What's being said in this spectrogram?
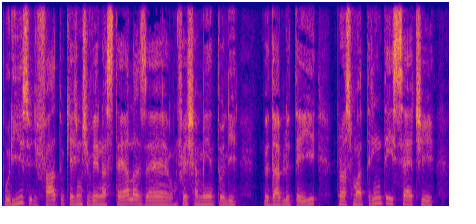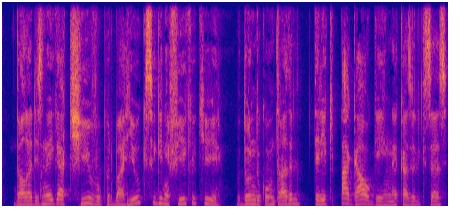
Por isso, de fato, o que a gente vê nas telas é um fechamento ali do WTI próximo a 37 dólares negativo por barril, que significa que o dono do contrato ele teria que pagar alguém, né, caso ele quisesse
